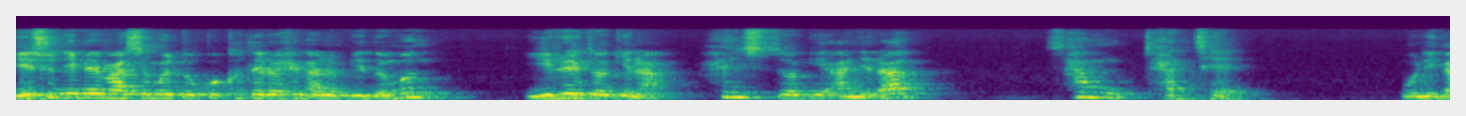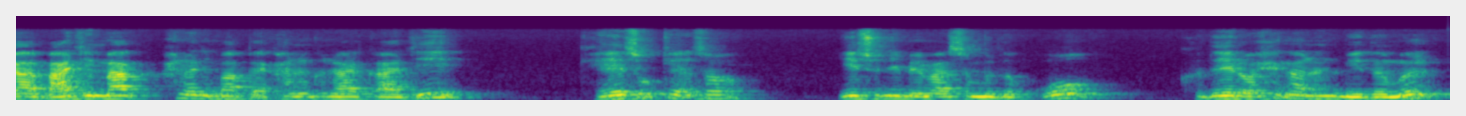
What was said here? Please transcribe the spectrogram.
예수님의 말씀을 듣고 그대로 행하는 믿음은 일회적이나 한시적이 아니라 삶 자체 우리가 마지막 하나님 앞에 가는 그날까지 계속해서 예수님의 말씀을 듣고 그대로 행하는 믿음을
